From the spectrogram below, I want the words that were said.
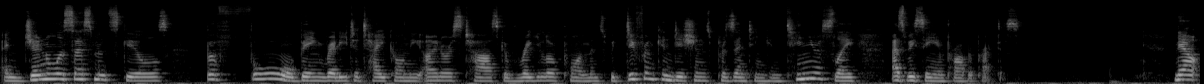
and general assessment skills before being ready to take on the onerous task of regular appointments with different conditions presenting continuously as we see in private practice. Now,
